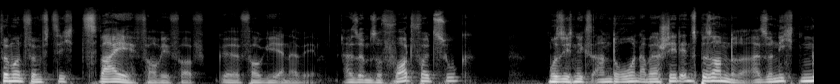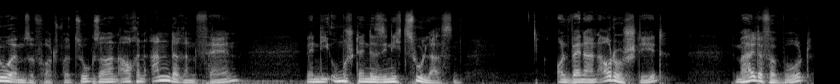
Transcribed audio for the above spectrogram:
55.2 VWVG NRW. Also im Sofortvollzug muss ich nichts androhen, aber da steht insbesondere, also nicht nur im Sofortvollzug, sondern auch in anderen Fällen, wenn die Umstände sie nicht zulassen. Und wenn ein Auto steht, im Halteverbot,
